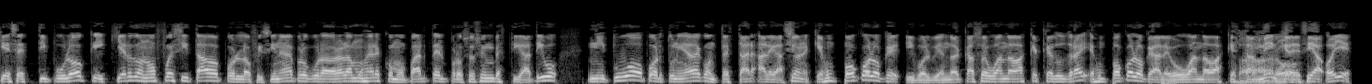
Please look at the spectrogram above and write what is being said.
que se estipuló que Izquierdo no fue citado por la Oficina de Procuradora de las Mujeres como parte del proceso investigativo, ni tuvo oportunidad de contestar alegaciones, que es un poco lo que, y volviendo al caso de Wanda Vázquez que tú traes, es un poco lo que alegó Wanda Vázquez Claro. también, que decía, oye,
